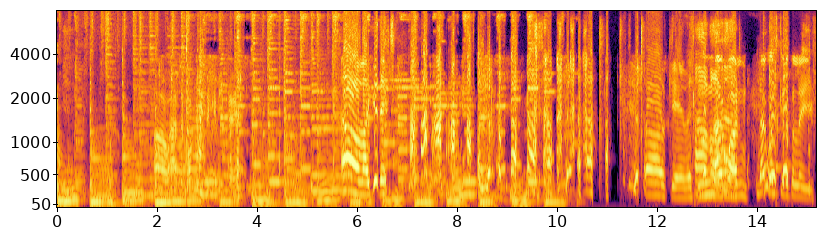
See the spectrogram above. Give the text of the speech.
oh, Adam, what music have you picked? Oh my goodness. okay, oh, Kieran. Oh, no one, no one's going to believe.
